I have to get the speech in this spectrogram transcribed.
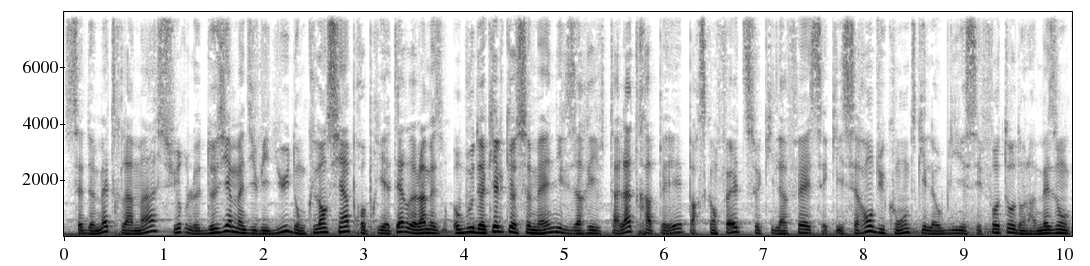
c'est de mettre la main sur le deuxième individu, donc l'ancien propriétaire de la maison. Au bout de quelques semaines, ils arrivent à l'attraper parce qu'en fait, ce qu'il a fait, c'est qu'il s'est rendu compte qu'il a oublié ses photos dans la maison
